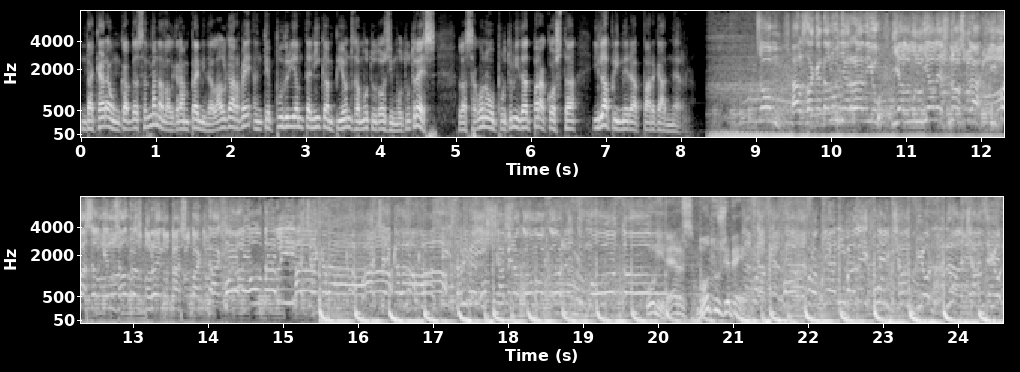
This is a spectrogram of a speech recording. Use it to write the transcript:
de cara a un cap de setmana del Gran Premi de l'Algarve en què podríem tenir campions de Moto2 i Moto3, la segona oportunitat per Acosta i la primera per Gardner. Som els de Catalunya Ràdio i el Mundial és nostre i passa el que nosaltres volem. Espectacle. Gol de Lina. Aixeca-la, aixeca-la. Ficha, pero cómo corre tu moto. Univers MotoGP. Però que animalejo. El champion, la champion.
